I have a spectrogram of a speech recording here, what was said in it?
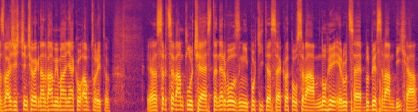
Zvlášť, když ten člověk nad vámi má nějakou autoritu. Srdce vám tluče, jste nervózní, potíte se, klepou se vám nohy i ruce, blbě se vám dýchá.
